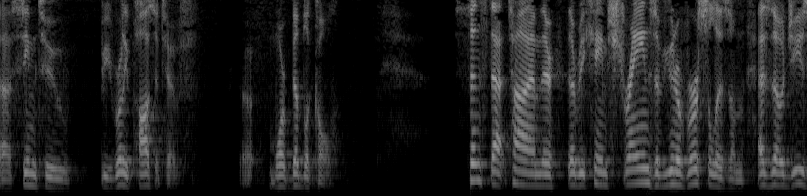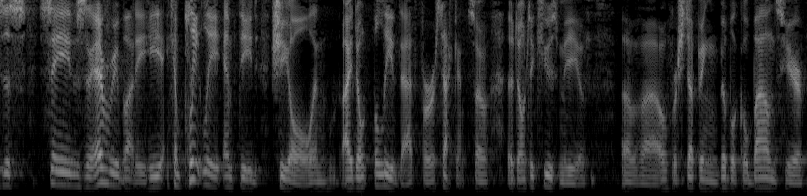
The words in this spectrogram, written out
uh, seemed to be really positive, uh, more biblical. Since that time, there, there became strains of universalism, as though Jesus saves everybody. He completely emptied Sheol, and I don't believe that for a second, so uh, don't accuse me of of uh, overstepping biblical bounds here.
